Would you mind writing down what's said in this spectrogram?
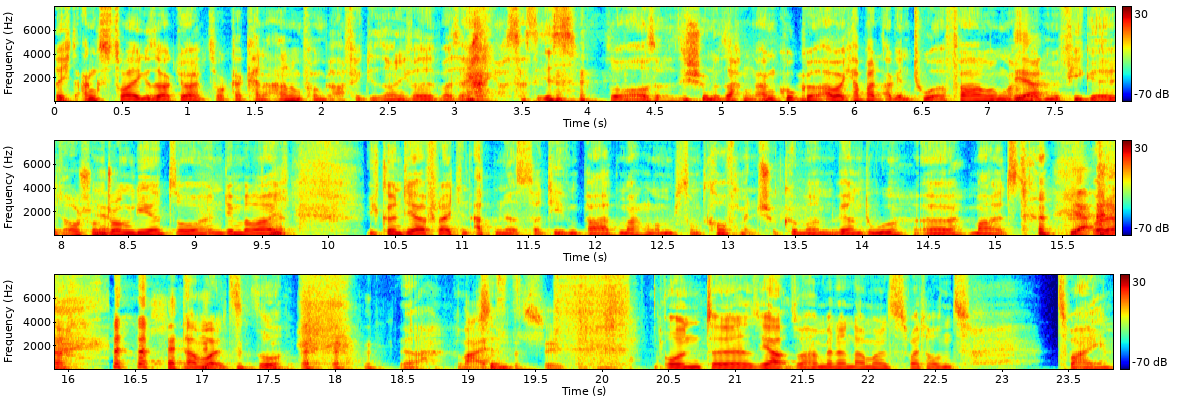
recht angstfrei gesagt, ja, ich habe zwar gar keine Ahnung von Grafikdesign, ich weiß, weiß ja nicht, was das ist, so, außer dass ich schöne Sachen angucke. Aber ich habe halt Agenturerfahrung, habe Ja. halt mit viel Geld auch schon Ja. jongliert, so in dem Bereich. Ich könnte ja vielleicht den administrativen Part machen und mich um Kaufmännische kümmern, während du äh, malst. Ja. Oder damals so. Ja, das ist schön. Und äh, ja, so haben wir dann damals 2002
